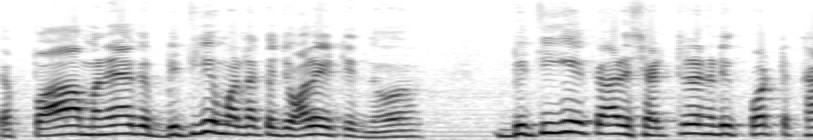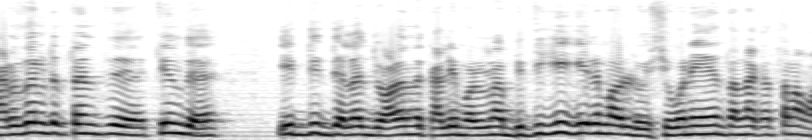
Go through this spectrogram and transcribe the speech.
ಯಪ್ಪ, ಮನ್ಯಾಗ ಬಿತ್ತಿಗೆ ಮಾಡ್ಲಿಕ್ಕೆ ಜೋಳ ಇಟ್ಟಿದ್ನು. ಬಿತ್ತಿಗೆ ಕಾಳು ಶೆಟ್ರ ಅಂಗಡಿ ಕೊಟ್ಟು ಕರೆದಂಟು ತಂದು, ತಿಂದು ಇದ್ದಿದ್ದೆಲ್ಲ ಜೋಳದ ಖಾಲಿ ಮಾಡಲು ನಾ ಬಿತ್ತಿಗೆಗೆ ಏನು ಮಾಡಲು, ಶಿವನೇ ಅಂತ ಅನ್ನಕತ್ತನವ.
